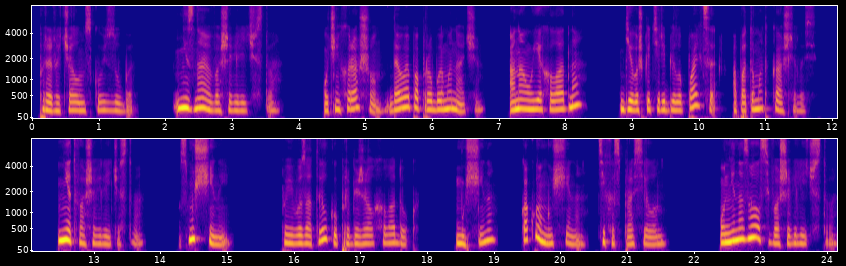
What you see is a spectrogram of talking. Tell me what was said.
— прорычал он сквозь зубы. «Не знаю, Ваше Величество». «Очень хорошо. Давай попробуем иначе. Она уехала одна?» Девушка теребила пальцы, а потом откашлялась. «Нет, Ваше Величество. С мужчиной». По его затылку пробежал холодок. «Мужчина? Какой мужчина?» — тихо спросил он. «Он не назвался, Ваше Величество.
